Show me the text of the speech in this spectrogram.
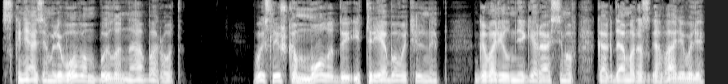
С князем Львовым было наоборот. «Вы слишком молоды и требовательны», — говорил мне Герасимов, когда мы разговаривали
